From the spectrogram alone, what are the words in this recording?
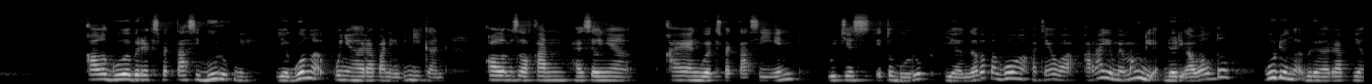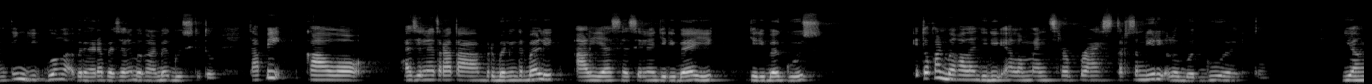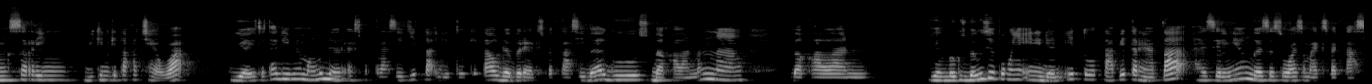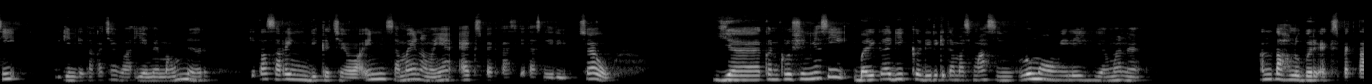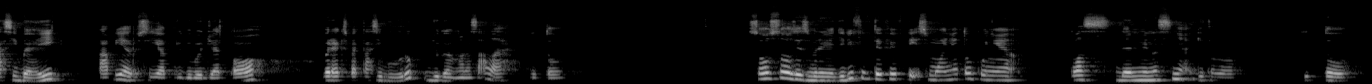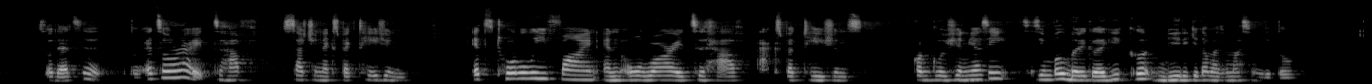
Kalau gue berekspektasi buruk nih, ya gue gak punya harapan yang tinggi kan. Kalau misalkan hasilnya kayak yang gue ekspektasiin, which is itu buruk, ya gak apa-apa gue gak kecewa. Karena ya memang di, dari awal tuh gue udah nggak berharap yang tinggi gue nggak berharap hasilnya bakalan bagus gitu. Tapi kalau hasilnya ternyata berbanding terbalik alias hasilnya jadi baik jadi bagus itu kan bakalan jadi elemen surprise tersendiri loh buat gue gitu. Yang sering bikin kita kecewa ya itu tadi memang bener ekspektasi kita gitu. Kita udah berekspektasi bagus bakalan menang bakalan yang bagus-bagus ya pokoknya ini dan itu. Tapi ternyata hasilnya nggak sesuai sama ekspektasi bikin kita kecewa ya memang benar. Kita sering dikecewain sama yang namanya ekspektasi kita sendiri. So ya conclusionnya sih balik lagi ke diri kita masing-masing. Lu mau milih yang mana? Entah lu berekspektasi baik tapi harus siap juga buat jatuh. Berekspektasi buruk juga nggak masalah gitu. So-so sih sebenarnya. Jadi 50-50 semuanya tuh punya plus dan minusnya gitu loh. Gitu. So that's it. Gitu. it's alright to have such an expectation it's totally fine and alright to have expectations conclusionnya sih sesimpel balik lagi ke diri kita masing-masing gitu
